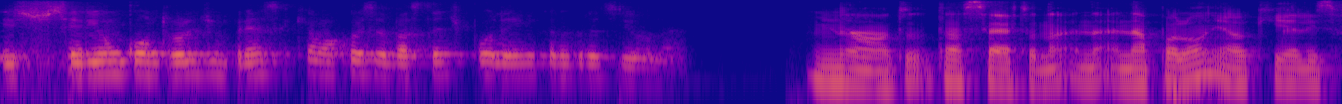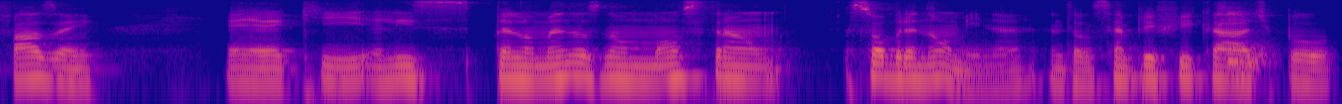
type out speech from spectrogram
Isso seria um controle de imprensa que é uma coisa bastante polêmica no Brasil, né? Não, tá certo. Na, na, na Polônia, o que eles fazem é que eles, pelo menos, não mostram sobrenome, né? Então, sempre fica, Sim. tipo,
